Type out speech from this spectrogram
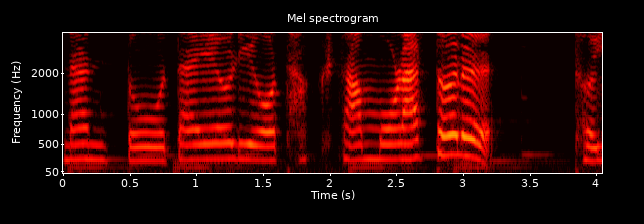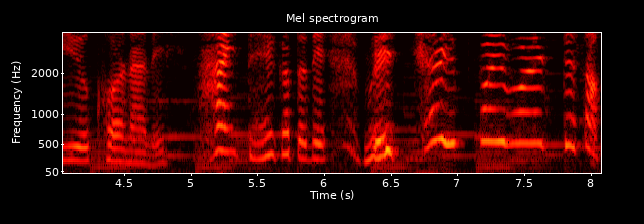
なんとお便りをたくさんもらっとる。というコーナーです。はい、ということで、めっちゃいっぱいもらってさ、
